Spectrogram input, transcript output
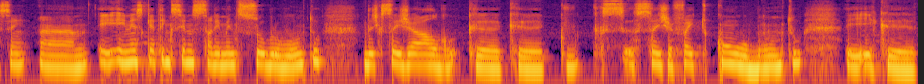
Sim, um, e, e, nem sequer tem que ser necessariamente sobre o Ubuntu, desde que seja algo que, que, que, que seja feito com o Ubuntu e, e, que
